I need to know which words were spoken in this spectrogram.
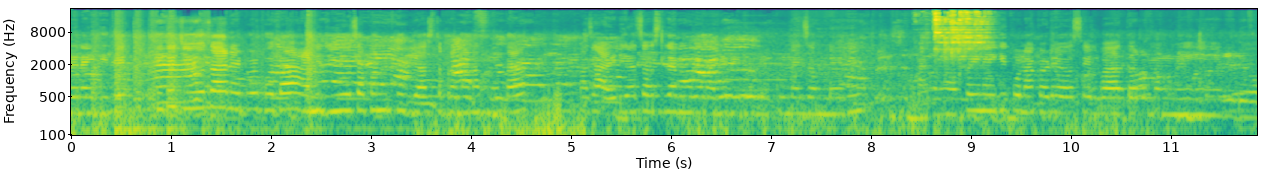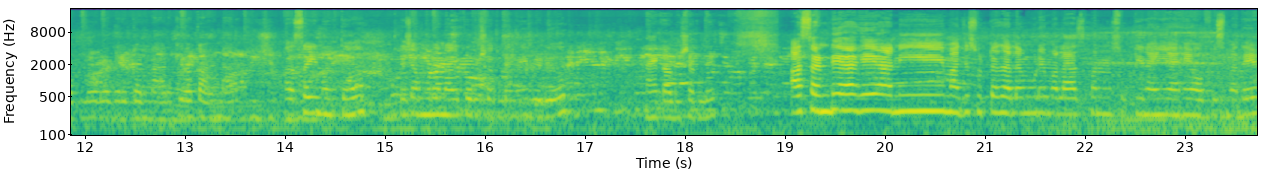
व्हिडिओ नाही तिथे. तिथे जिओचा नेटवर्क होता आणि जिओचा पण खूप जास्त प्रमाणात होता. माझा आयडियाचा असल्यामुळे माझे व्हिडिओ बिलकुल नाही जमले आहे. आणि असंही नाही की कोणाकडे असेल बा तर मग मी व्हिडिओ अपलोड वगैरे करणार किंवा काढणार. असंही नव्हतं. त्याच्यामुळे नाही करू शकले मी व्हिडिओ नाही काढू शकले. आज संडे आहे आणि माझी सुट्ट्या झाल्यामुळे मला आज पण सुट्टी नाही आहे ऑफिसमध्ये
